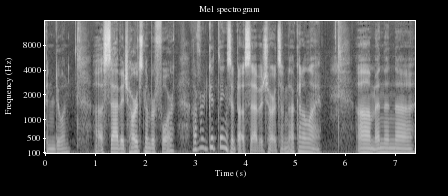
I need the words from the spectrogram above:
been doing. Uh, Savage Hearts number four. I've heard good things about Savage Hearts. I'm not gonna lie. Um, and then uh,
